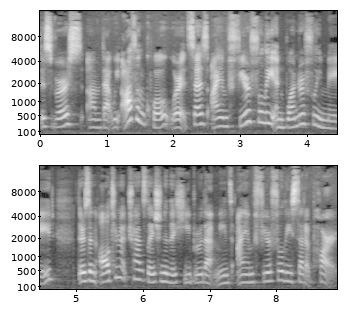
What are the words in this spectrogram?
this verse um, that we often quote, where it says, I am fearfully and wonderfully made, there's an alternate translation in the Hebrew that means, I am fearfully set apart.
